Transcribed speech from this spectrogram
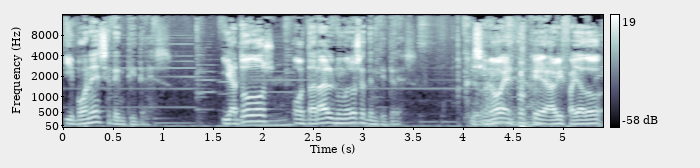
y pone 73. Y a todos os dará el número 73. Y si no, es porque habéis fallado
